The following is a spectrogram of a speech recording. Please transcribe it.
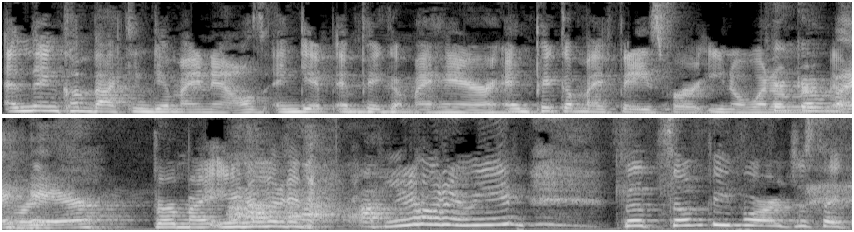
and then come back and get my nails and get and pick up my hair and pick up my face for you know whatever pick up my for, hair. for my you know what i mean? You know what i mean? That some people are just like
